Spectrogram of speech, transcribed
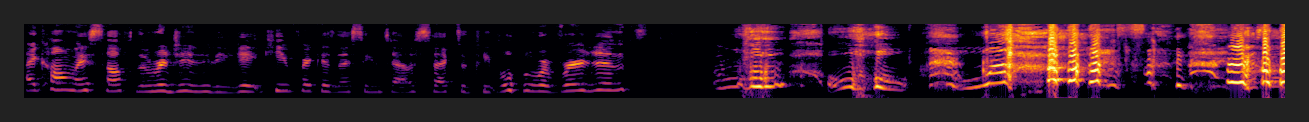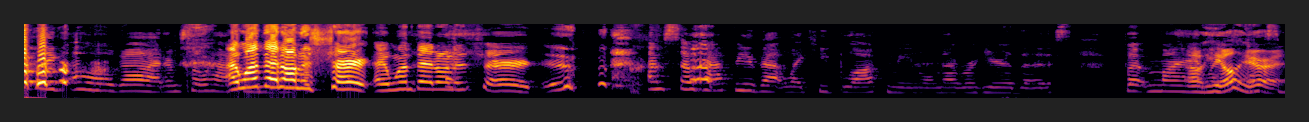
I call myself the virginity gatekeeper because I seem to have sex with people who were virgins like, oh god, I'm so happy. I want that on a shirt. I want that on a shirt. I'm so happy that like he blocked me and will never hear this. But my Oh, he'll hear it.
